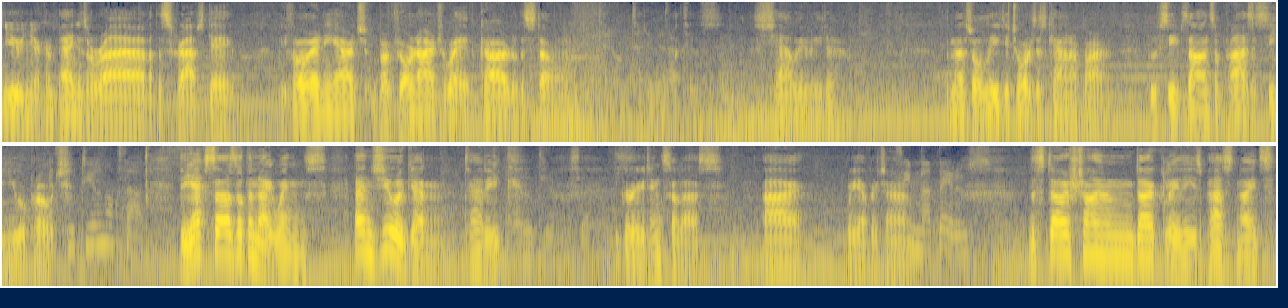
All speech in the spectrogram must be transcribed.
you and your companions arrive at the Scribes' Gate before any arch before an archway carved with a stone. Shall we, reader? The minstrel leads you towards his counterpart, who seems unsurprised to see you approach. The exiles of the Nightwings, and you again, Tariq. Greetings, Celeste. Aye, we have returned. The stars shine darkly these past nights.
